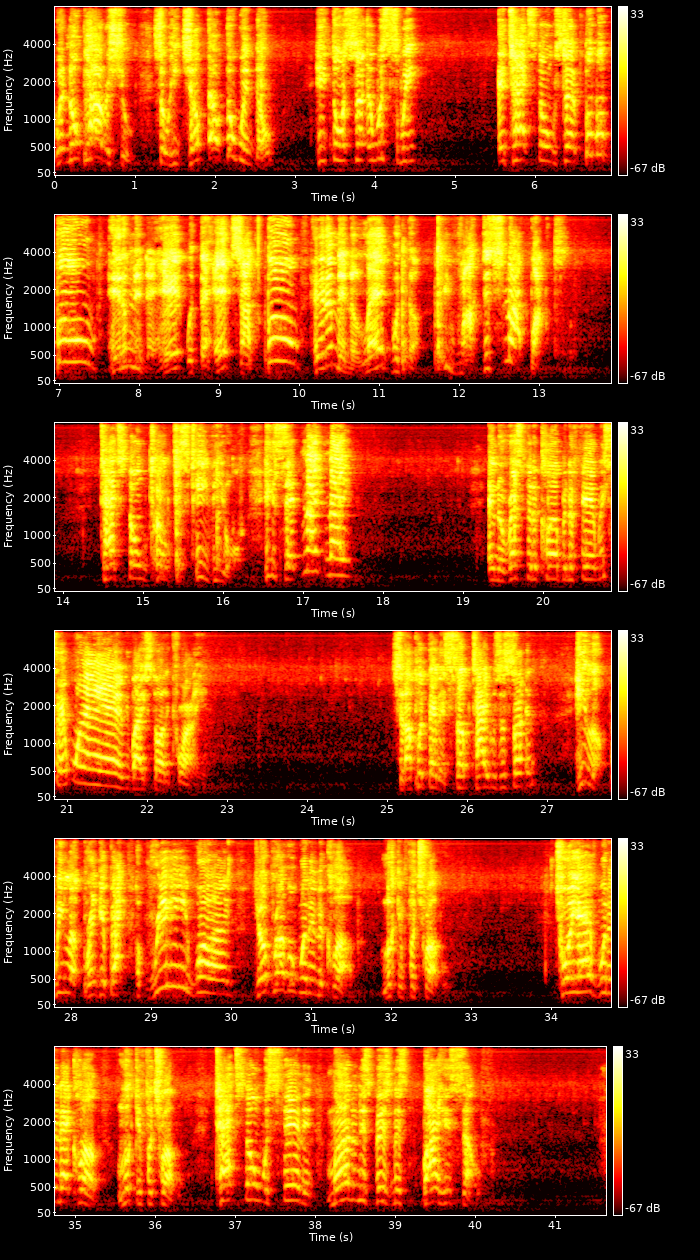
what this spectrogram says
with no parachute. So he jumped out the window. He thought something was sweet. And Taxstone said, boom, boom, boom. Hit him in the head with the headshot. Boom. Hit him in the leg with the, he rocked the snot box. Taxstone turned his TV off. He said, night, night. And the rest of the club and the family said, wah. Everybody started crying. Should I put that in subtitles or something? He look, we look, bring it back. Rewind. Your brother went in the club looking for trouble. Troy Ave went in that club looking for trouble. Taxstone was standing, minding his business by himself.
